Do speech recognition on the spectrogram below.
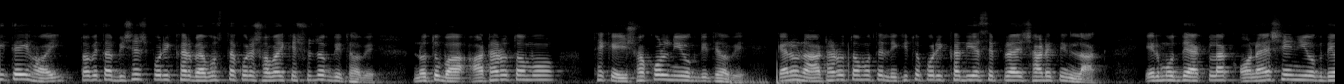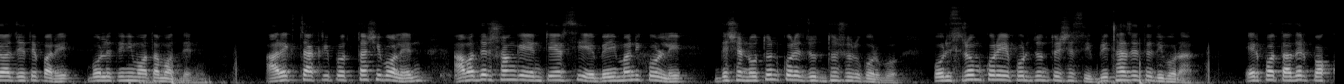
দিতেই হয়, তবে তা বিশেষ পরীক্ষার ব্যবস্থা করে সবাইকে সুযোগ দিতে হবে, নতুবা আঠারোতম থেকেই সকল নিয়োগ দিতে হবে। কেননা আঠারোতমতে লিখিত পরীক্ষা দিয়েছে প্রায় সাড়ে তিন লাখ। এর মধ্যে এক লাখ অনায়াসেই নিয়োগ দেওয়া যেতে পারে বলে তিনি মতামত দেন। আরেক চাকরি প্রত্যাশী বলেন, আমাদের সঙ্গে এনটিআরসিএ বেইমানি করলে দেশে নতুন করে যুদ্ধ শুরু করব। পরিশ্রম করে এ পর্যন্ত এসেছি, বৃথা যেতে দিব না। এরপর তাদের পক্ষ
